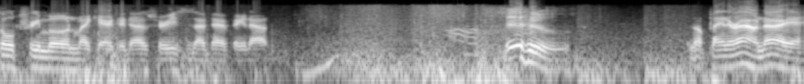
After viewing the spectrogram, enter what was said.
sultry moan my character does for reasons I've never figured out. Ooh! You're not playing around, are you?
